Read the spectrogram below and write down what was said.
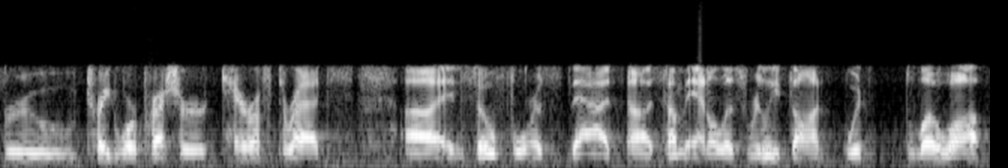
through trade war pressure, tariff threats, uh, and so forth, that uh, some analysts really thought would blow up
